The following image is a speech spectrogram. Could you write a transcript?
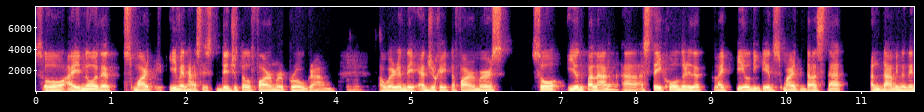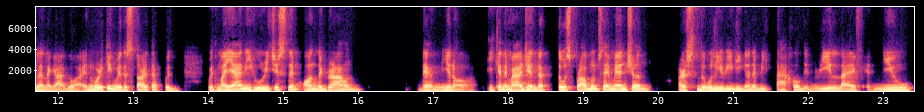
So I know that Smart even has this digital farmer program mm-hmm. uh, wherein they educate the farmers. So yun palang, uh, a stakeholder that like PLDT and Smart does that, ang dami na nila nagagawa. And working with a startup with with Mayani who reaches them on the ground, then you know you can imagine that those problems I mentioned are slowly really going to be tackled in real life, and new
